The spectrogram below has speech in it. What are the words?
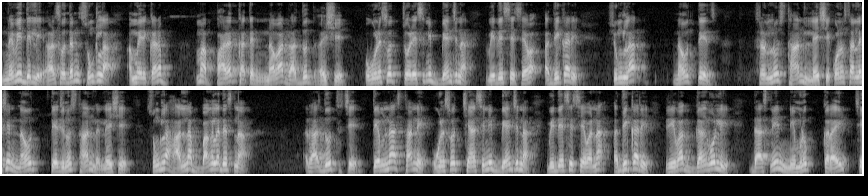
નવી દિલ્હી, હર્ષવર્ધન શૃંખલા અમેરિકામાં ભારત ખાતે નવા રાજદૂત હશે. ઓગણીસો ચોર્યાસીની બેન્ચના વિદેશી સેવા અધિકારી શુંગલા નવતેજ શરણનું સ્થાન લેશે. કોનું સ્થાન લેશે? નવ તેજનું સ્થાન લેશે. શુંગલા હાલના બાંગ્લાદેશના રાજદૂત છે. તેમના સ્થાને ઓગણીસો છ્યાસીની બેન્ચના વિદેશી સેવાના અધિકારી રીવા ગાંગુલી દાસની નિમણૂક કરાઈ છે.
